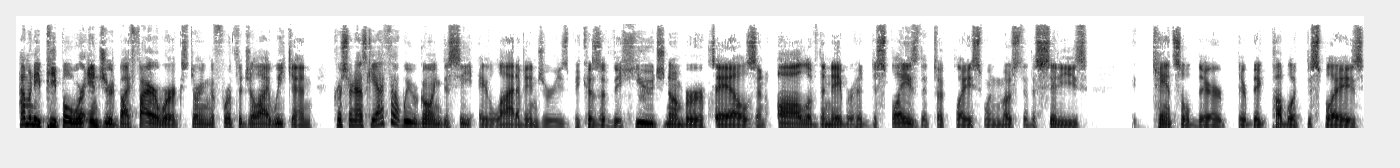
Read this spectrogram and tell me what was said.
How many people were injured by fireworks during the 4th of July weekend? Chris Ranowski, I thought we were going to see a lot of injuries because of the huge number of sales and all of the neighborhood displays that took place when most of the cities canceled their, their big public displays.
